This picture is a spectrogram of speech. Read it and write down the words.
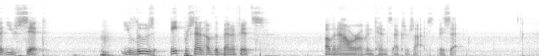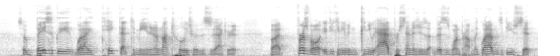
that you sit, you lose 8% of the benefits of an hour of intense exercise, they said. So basically, what I take that to mean, and I'm not totally sure this is accurate, but first of all, if you can even, can you add percentages? This is one problem. Like, what happens if you sit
